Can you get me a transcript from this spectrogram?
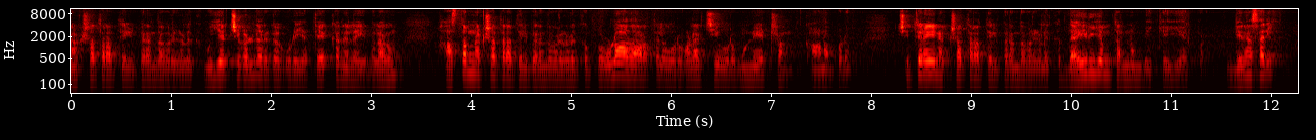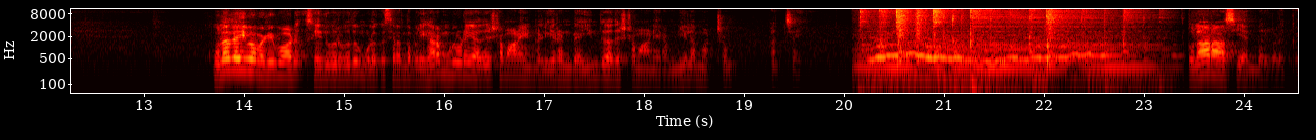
நட்சத்திரத்தில் பிறந்தவர்களுக்கு முயற்சிகளில் இருக்கக்கூடிய தேக்க நிலை விலகும். ஹஸ்தம் நட்சத்திரத்தில் பிறந்தவர்களுக்கு பொருளாதாரத்தில் ஒரு வளர்ச்சி ஒரு முன்னேற்றம் காணப்படும். சித்திரை நட்சத்திரத்தில் பிறந்தவர்களுக்கு தைரியம் தன்னம்பிக்கை ஏற்படும். தினசரி குலதெய்வ வழிபாடு செய்து வருவது உங்களுக்கு சிறந்த பரிகாரம். உங்களுடைய அதிர்ஷ்டமான எண்கள் இரண்டு ஐந்து அதிர்ஷ்டமான நிறம் நீலம் மற்றும் பச்சை. துளாராசி அன்பர்களுக்கு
